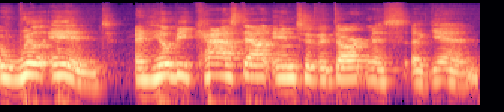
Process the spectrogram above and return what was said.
will end and he'll be cast out into the darkness again.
